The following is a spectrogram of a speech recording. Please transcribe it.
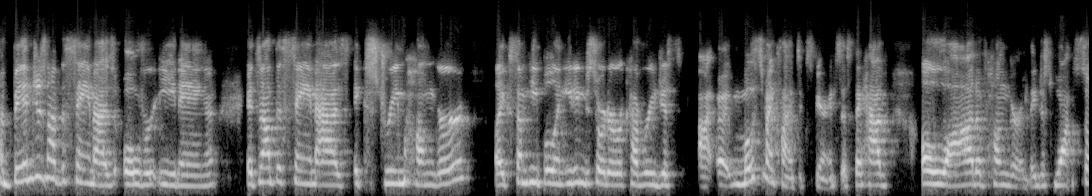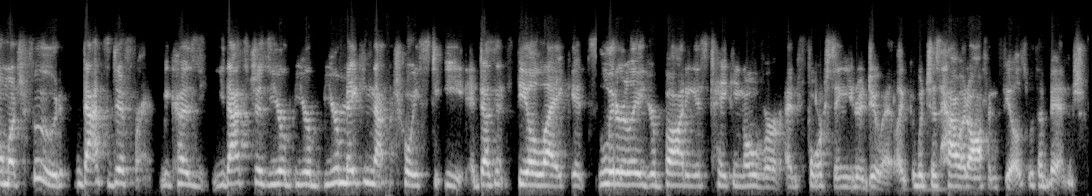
A binge is not the same as overeating, it's not the same as extreme hunger. Like some people in eating disorder recovery, just I, most of my clients experience this. They have a lot of hunger. They just want so much food. That's different because that's just you're you're you're making that choice to eat. It doesn't feel like it's literally your body is taking over and forcing you to do it, like which is how it often feels with a binge.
